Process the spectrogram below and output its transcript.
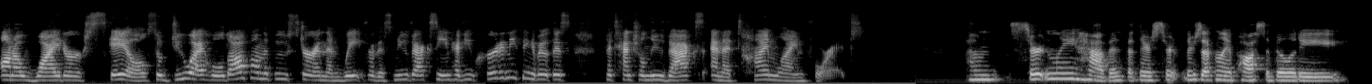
on a wider scale. So, do I hold off on the booster and then wait for this new vaccine? Have you heard anything about this potential new vax and a timeline for it? Um, certainly haven't, but there's certain, there's definitely a possibility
